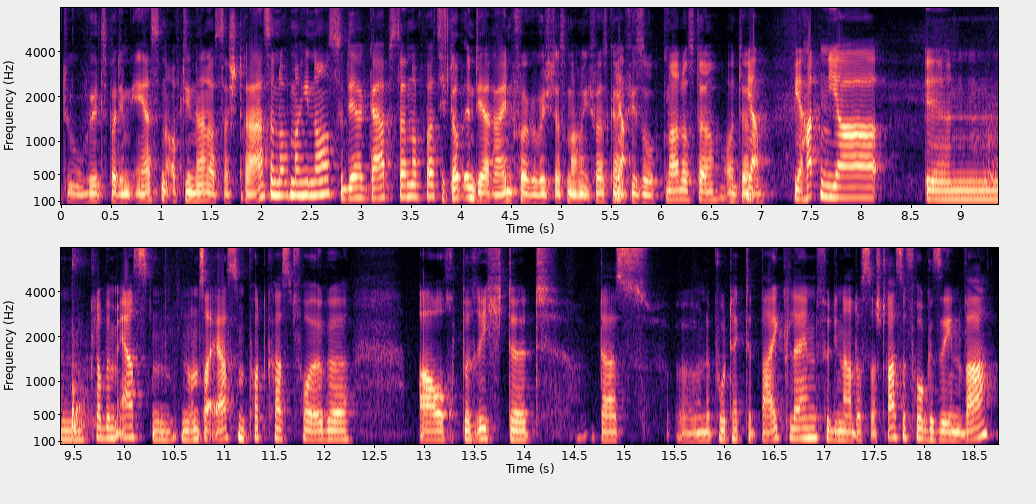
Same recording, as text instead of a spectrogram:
Du willst bei dem ersten auf die aus der Straße noch mal hinaus. Zu der gab es dann noch was. Ich glaube, in der Reihenfolge würde ich das machen. Ich weiß gar nicht Ja. wieso. Nados da und dann. Ja, wir hatten ja in, glaube im ersten, in unserer ersten Podcast-Folge auch berichtet, dass äh, eine Protected Bike Lane für die Nadoster Straße vorgesehen war.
